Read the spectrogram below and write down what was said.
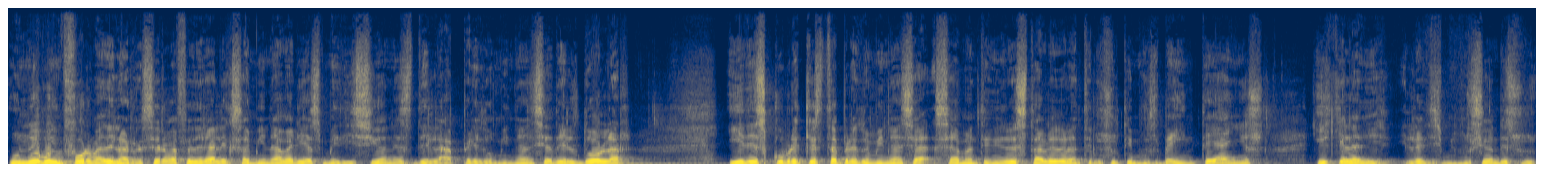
Un nuevo informe de la Reserva Federal examina varias mediciones de la predominancia del dólar y descubre que esta predominancia se ha mantenido estable durante los últimos 20 años y que la, disminución de su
